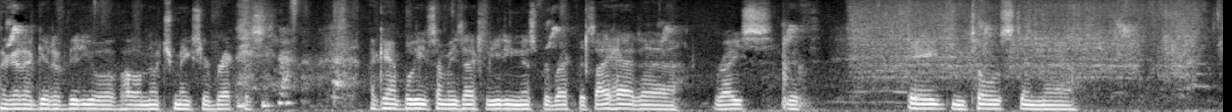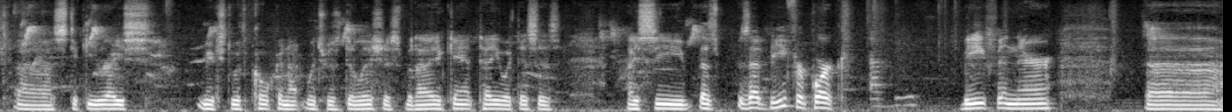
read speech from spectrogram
I gotta get a video of how Nutch makes her breakfast. I can't believe somebody's actually eating this for breakfast. I had uh, rice with egg and toast and uh, uh, sticky rice mixed with coconut, which was delicious. But I can't tell you what this is. I see that's is that beef or pork? Beef beef. in there. Uh,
